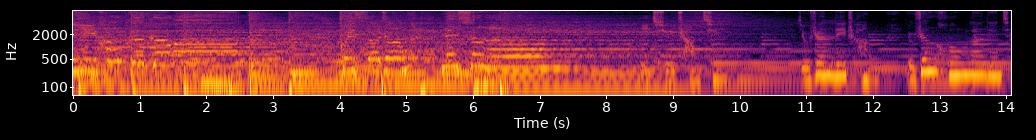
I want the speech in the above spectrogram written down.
遗憾和渴望，褪色着人生啊。有人离场，有人红了脸颊。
